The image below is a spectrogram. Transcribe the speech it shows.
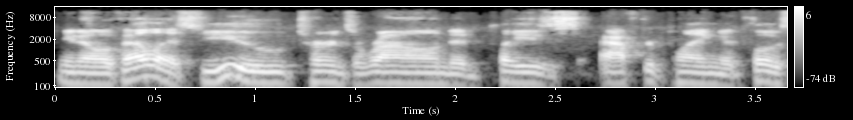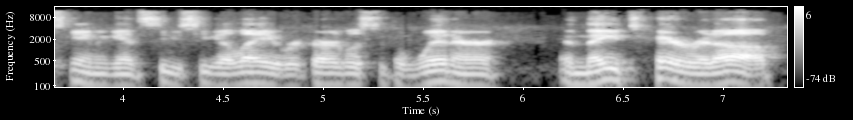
you know, if LSU turns around and plays after playing a close game against UCLA, regardless of the winner, and they tear it up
